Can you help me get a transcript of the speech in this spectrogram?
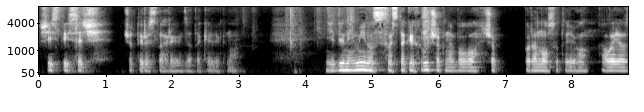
6400 гривень за таке вікно. Єдиний мінус ось таких ручок не було, щоб переносити його. Але я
